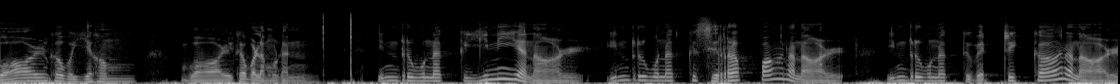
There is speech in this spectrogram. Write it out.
வாழ்க வையகம் வாழ்க வளமுடன். இன்று உனக்கு இனிய நாள் இன்று உனக்கு சிறப்பான நாள் இன்று உனக்கு வெற்றிக்கான நாள்.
